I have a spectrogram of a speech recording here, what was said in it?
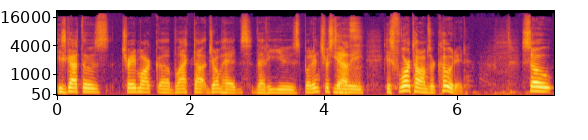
he's got those trademark uh, black dot drum heads that he used. But interestingly, Yes. his floor toms are coated. So,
